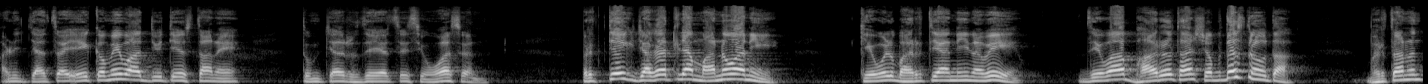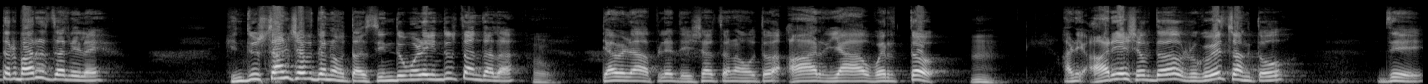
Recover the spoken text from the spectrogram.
आणि ज्याचं एकमेव अद्वितीय स्थान आहे तुमच्या हृदयाचे सिंहासन. प्रत्येक जगातल्या मानवाने केवळ भारतीयांनी नव्हे जेव्हा भारत हा शब्दच नव्हता भरतानंतर भारत झालेला आहे. हिंदुस्तान शब्द नव्हता सिंधूमुळे हिंदुस्तान झाला. हो. त्यावेळेला आपल्या देशाचं नाव होतं आर्यावर्त. आणि आर्य शब्द ऋग्वेद सांगतो जे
